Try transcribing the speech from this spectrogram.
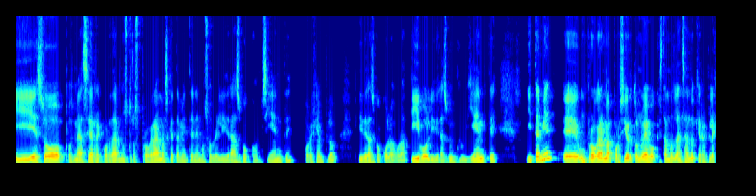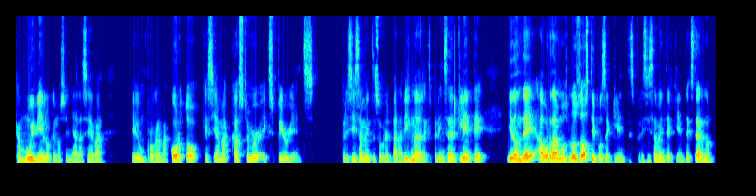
Y eso pues me hace recordar nuestros programas que también tenemos sobre liderazgo consciente, por ejemplo, liderazgo colaborativo, liderazgo incluyente. Y también eh, un programa, por cierto, nuevo que estamos lanzando que refleja muy bien lo que nos señala Seba, eh, un programa corto que se llama Customer Experience, precisamente sobre el paradigma de la experiencia del cliente y donde abordamos los dos tipos de clientes, precisamente el cliente externo,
